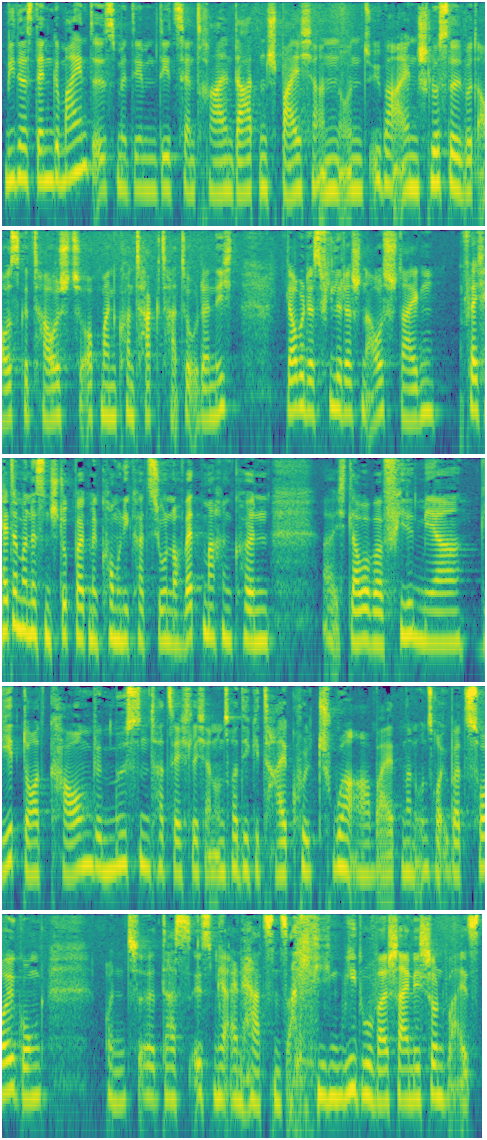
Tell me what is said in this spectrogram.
wie das denn gemeint ist mit dem dezentralen Datenspeichern und über einen Schlüssel wird ausgetauscht, ob man Kontakt hatte oder nicht. Ich glaube, dass viele da schon aussteigen. Vielleicht hätte man es ein Stück weit mit Kommunikation noch wettmachen können. Äh, ich glaube aber viel mehr geht dort kaum. Wir müssen tatsächlich an unserer Digitalkultur arbeiten, an unserer Überzeugung, und äh, das ist mir ein Herzensanliegen, wie du wahrscheinlich schon weißt.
